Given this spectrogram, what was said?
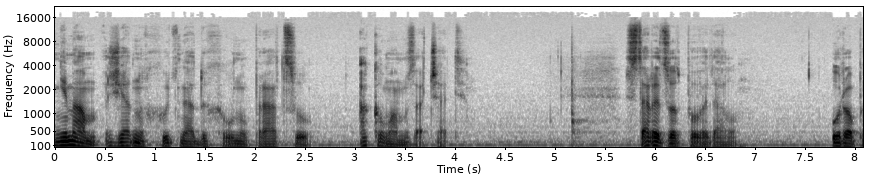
nemám žiadnu chuť na duchovnú prácu, ako mám začať? Starec odpovedal, urob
